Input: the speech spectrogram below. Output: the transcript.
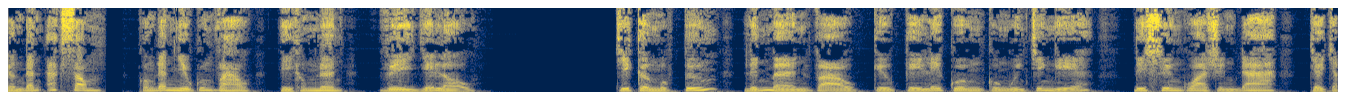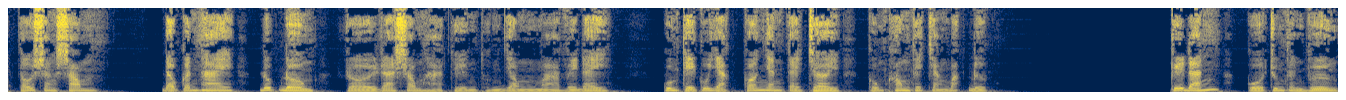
Trận đánh ác xong, còn đem nhiều quân vào thì không nên vì dễ lộ. Chỉ cần một tướng lĩnh mệnh vào kiệu kỵ lê quân của Nguyễn Chí Nghĩa đi xuyên qua rừng đa chờ chập tối sang sông. Đầu cánh hai đốt đồn rồi ra sông hà thuyền thuận dòng mà về đây. Quân kỵ của giặc có nhanh tài trời cũng không thể chặn bắt được. Kế đánh của Trung Thành Vương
